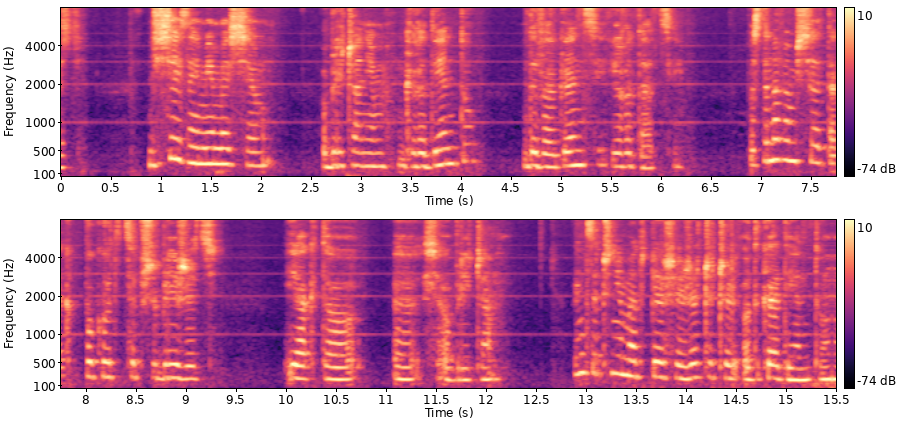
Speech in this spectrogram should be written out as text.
Cześć. Dzisiaj zajmiemy się obliczaniem gradientu, dywergencji i rotacji. Postanowię się tak pokrótce przybliżyć, jak to y, się oblicza. Więc zacznijmy od pierwszej rzeczy, czyli od gradientu.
